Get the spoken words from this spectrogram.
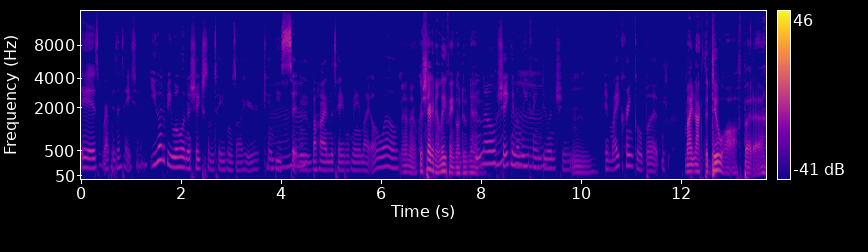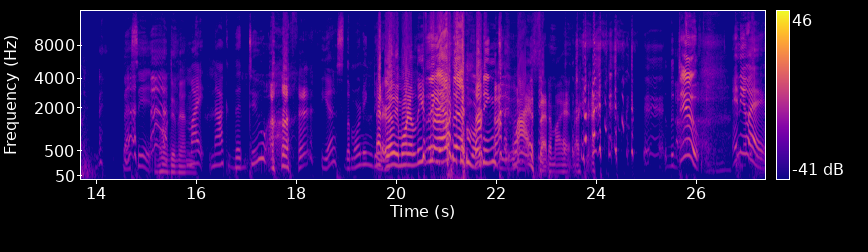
is representation. You gotta be willing to shake some tables out here. Can't be Mhm. sitting behind the table being like, oh well. I know. Because shaking a leaf ain't going to do nothing. No, shaking a leaf ain't doing shit. Mm. It might crinkle, but Might knock the dew off, but uh, that's it. won't do nothing. Might knock the dew off. Yes, the morning dew. that early morning leaf, girl. yeah, that morning dew. Why is that in my head right now? the dew. anyway,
